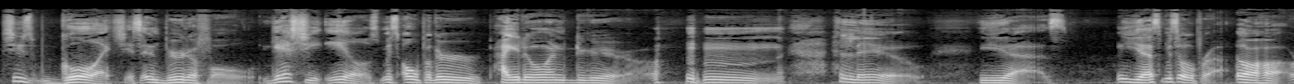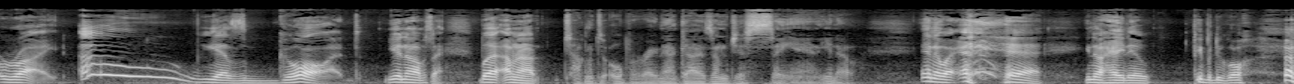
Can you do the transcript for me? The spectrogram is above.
she's gorgeous and beautiful. Yes, she is, Miss Oprah. Girl, how you doing, girl? Hello. Yes. Yes, Miss Oprah. Uh huh. Right. Oh, yes, God. You know what I'm saying? But I'm not talking to Oprah right now, guys. I'm just saying, you know. Anyway, you know how you do. People do go,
